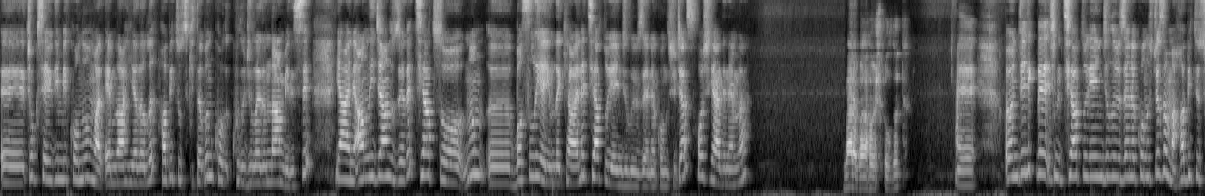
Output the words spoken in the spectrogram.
e, çok sevdiğim bir konuğum var Emrah Yaralı. Habitus kitabın kurucularından birisi. Yani anlayacağınız üzere tiyatronun e, basılı yayındaki haline tiyatro yayıncılığı üzerine konuşacağız. Hoş geldin Emrah. Merhaba, hoş bulduk. Ee, öncelikle şimdi tiyatro yayıncılığı üzerine konuşacağız ama Habitus,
